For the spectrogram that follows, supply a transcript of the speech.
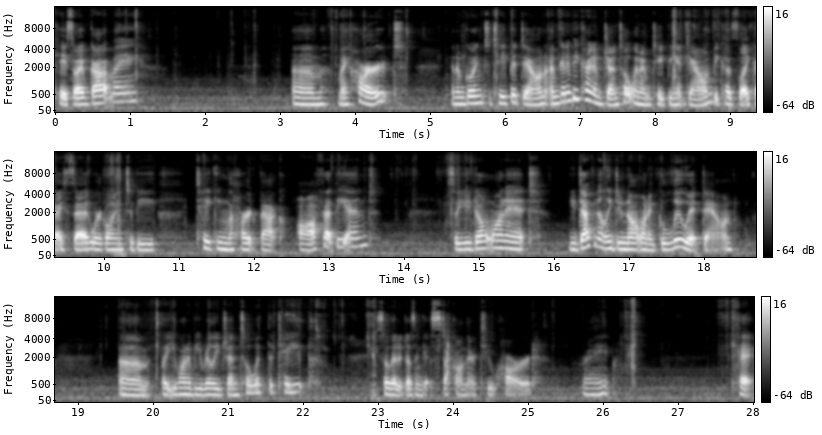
Okay, so I've got my, um, my heart and I'm going to tape it down. I'm gonna be kind of gentle when I'm taping it down because like I said, we're going to be taking the heart back off at the end. So you don't want it, you definitely do not wanna glue it down, um, but you wanna be really gentle with the tape so that it doesn't get stuck on there too hard, right? Okay.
